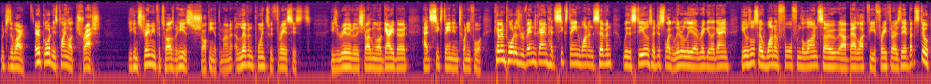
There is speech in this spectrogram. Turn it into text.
which is a worry. Eric Gordon is playing like trash. You can stream him for 12s, but he is shocking at the moment. 11 points with three assists. He's really, really struggling. While Gary Bird had 16 in 24. Kevin Porter's revenge game had 16, 1 and 7 with a steal, so just like literally a regular game. He was also one of four from the line, so uh, bad luck for your free throws there. But still,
